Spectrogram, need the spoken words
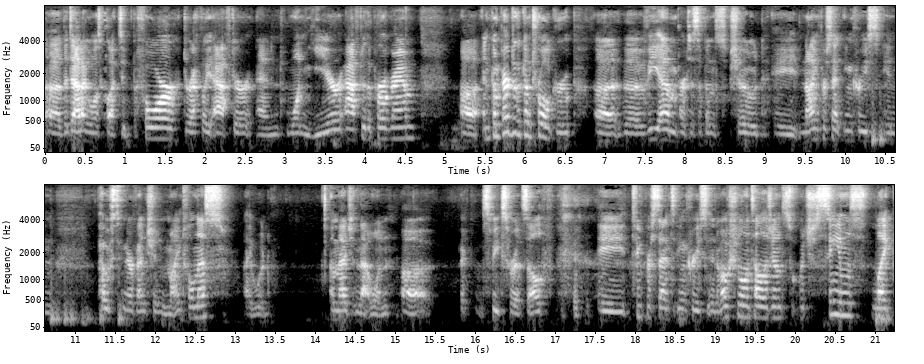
uh, the data was collected before, directly after, and one year after the program. Uh, and compared to the control group, uh, the VM participants showed a 9% increase in post intervention mindfulness. I would imagine that one uh, speaks for itself. a 2% increase in emotional intelligence, which seems like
